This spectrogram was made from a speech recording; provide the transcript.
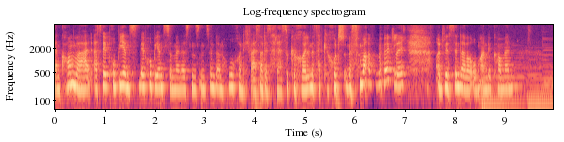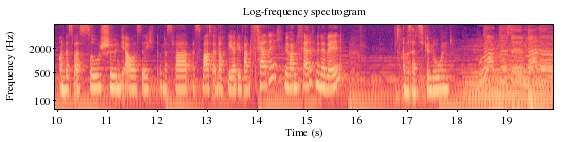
dann kommen wir halt. Also wir probieren es, wir probieren es zumindest und sind dann hoch. Und ich weiß noch, das hat halt so gerollt und es hat gerutscht und es war wirklich. Und wir sind aber oben angekommen. Und das war so schön, die Aussicht. Und das war, es war es einfach wert. Wir waren fertig, wir waren fertig mit der Welt. Aber es hat sich gelohnt. What does it matter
